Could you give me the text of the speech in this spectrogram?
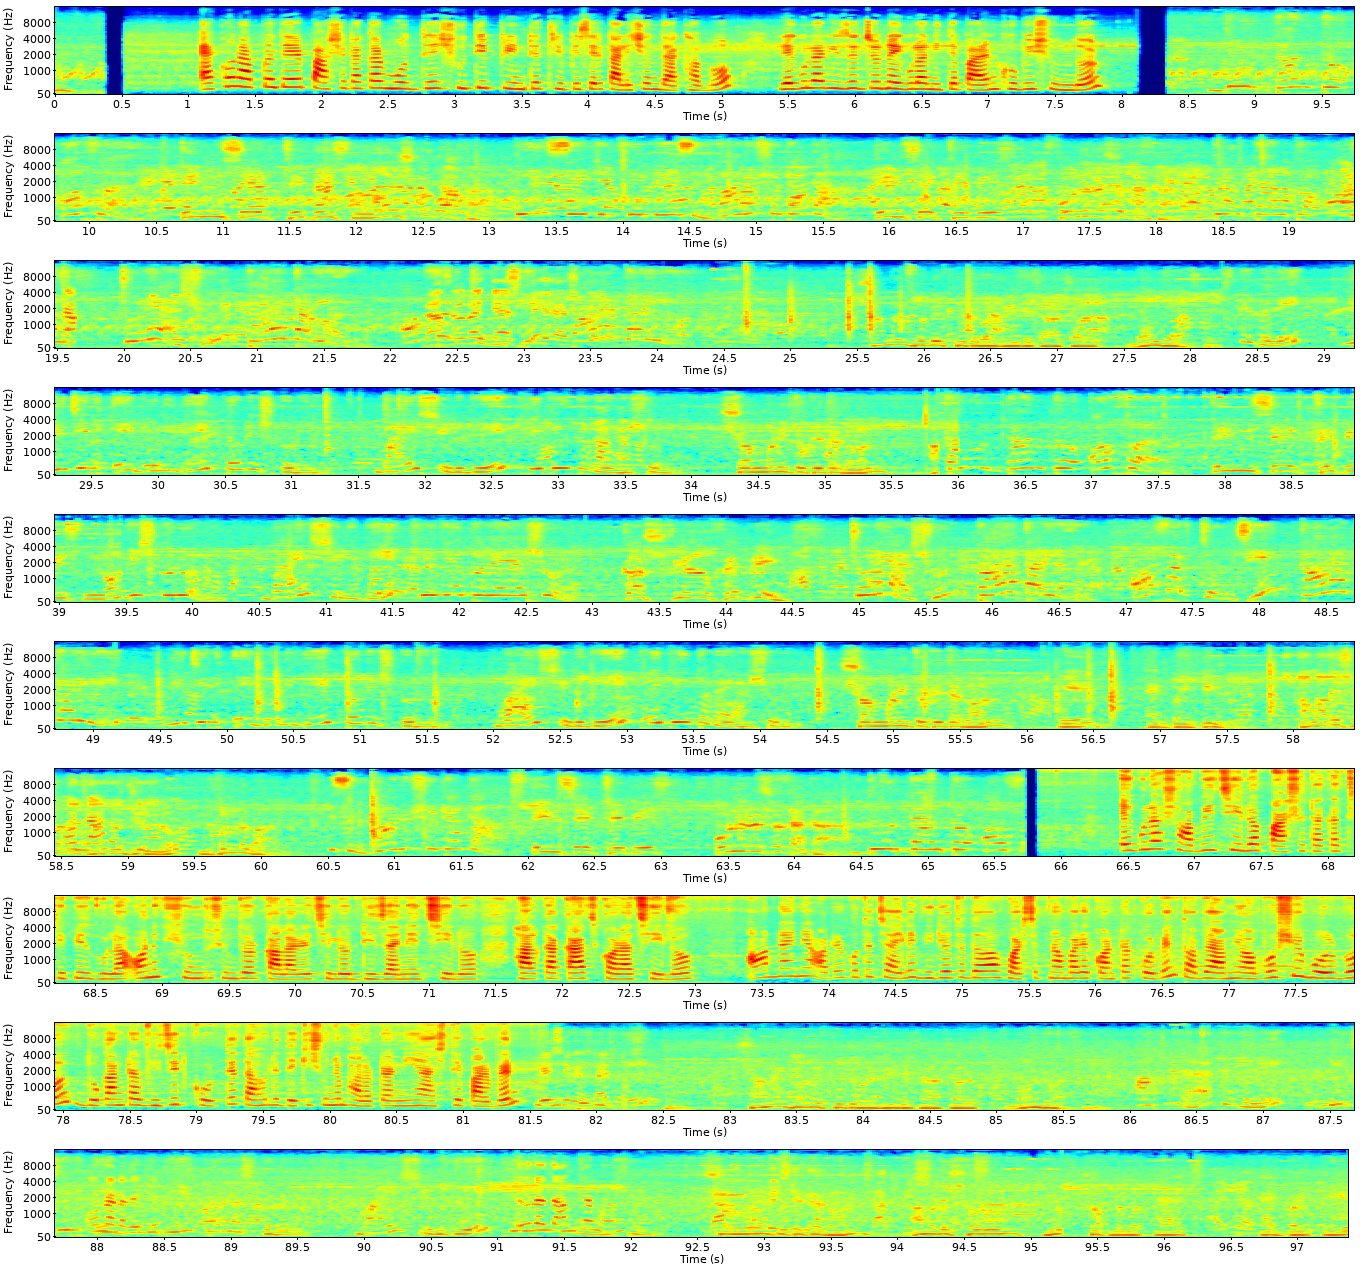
এখন আপনাদের পাঁচশো টাকার মধ্যে সুতি প্রিন্টের থ্রি পিসের কালেকশন দেখাবো। রেগুলার ইউজের জন্য এগুলো নিতে পারেন খুবই সুন্দর। দুর্দান্ত অফার তিন সেট থ্রি পিস নয়শো টাকা। তিন সেট থ্রি পিস বারোশো টাকা। তিন সেট থ্রি পিস পনেরোশো টাকা। দুর্দান্ত আসুন তাড়াতাড়ি। সাময়িকভাবে ফুটওভার ব্রিজে চলাচল বন্ধ আছে হলে নিচের এই গলি দিয়ে প্রবেশ করুন। বায়ের সিঁড়ি দিয়ে তৃতীয় তলায় আসুন। সম্মানিত ক্রেতাগণ দুর্দান্ত অফার। তিন সেট থ্রি পিস নন প্রবেশ করুন। বায়ের সিঁড়ি দিয়ে তৃতীয় তলায় আসুন। কাশফিয়া ফেব্রিক চলে আসুন তাড়াতাড়ি। অফার চলছে তাড়াতাড়ি নিচের এই গলি দিয়ে প্রবেশ করুন। বায়ের সিঁড়ি দিয়ে তৃতীয় তলায় আসুন। সম্মানিত ক্রেতাগণ এ এক বাই বি আমাদের সাথে থাকার জন্য ধন্যবাদ। বারোশো টাকা। তিন সেট থ্রি পিস পনেরোশো টাকা। দুর্দান্ত অফার এগুলা সবই ছিল পাঁচশো টাকা থ্রি পিসগুলা। অনেক সুন্দর সুন্দর কালারের ছিল ডিজাইনের ছিল হালকা কাজ করা ছিল। অনলাইনে অর্ডার করতে চাইলে ভিডিওতে দেওয়া হোয়াটসঅ্যাপ নাম্বারে কন্ট্যাক্ট করবেন। তবে আমি অবশ্যই বলব দোকানটা ভিজিট করতে তাহলে দেখে শুনে ভালোটা নিয়ে আসতে পারবেন। তাহলে নিচের ওনারা দেখি। দিয়ে প্রবেশ করুন। বায়ের সিঁড়ি দিয়ে এগুলোর দাম কেমন? আমাদের শোরুম শপ নম্বর এক এক বাই এ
